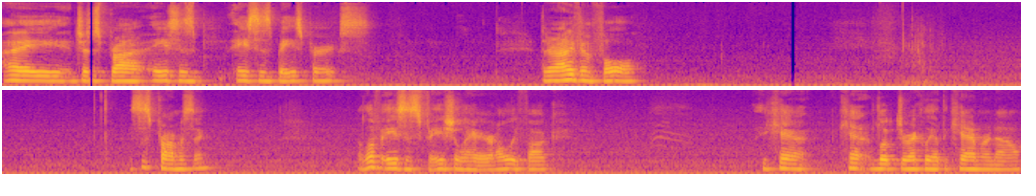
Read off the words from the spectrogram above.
I just brought Ace's Ace's base perks. They're not even full. This is promising. I love Ace's facial hair. Holy fuck. You can't can't look directly at the camera now.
